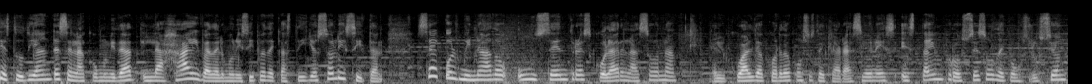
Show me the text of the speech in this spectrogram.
y estudiantes en la comunidad La Jaiba del municipio de Castillo solicitan se ha culminado un centro escolar en la zona, el cual de acuerdo con sus declaraciones está en proceso de construcción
